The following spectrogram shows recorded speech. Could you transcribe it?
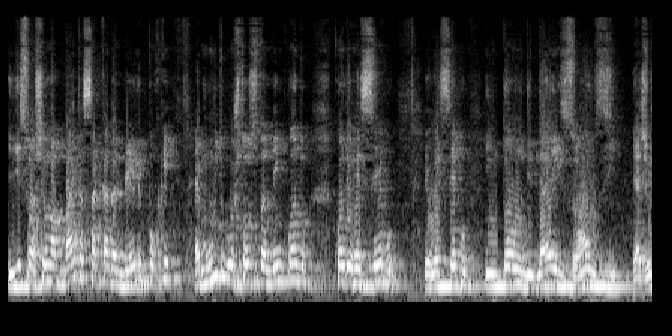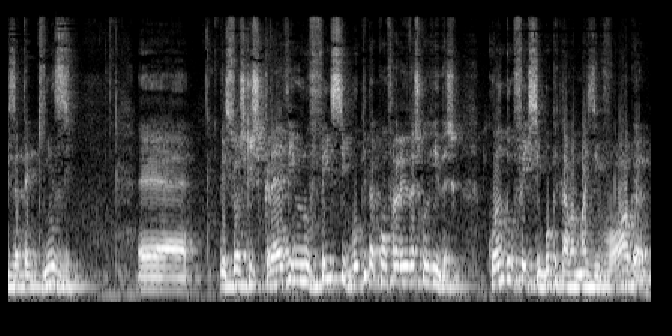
E isso eu achei uma baita sacada dele, porque é muito gostoso também quando, quando eu recebo, eu recebo em torno de 10, 11 e às vezes até 15 é, pessoas que escrevem no Facebook da Confraria das Corridas. Quando o Facebook estava mais em voga,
